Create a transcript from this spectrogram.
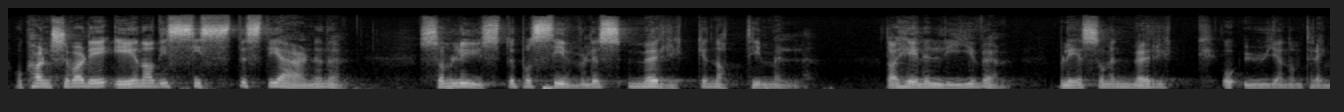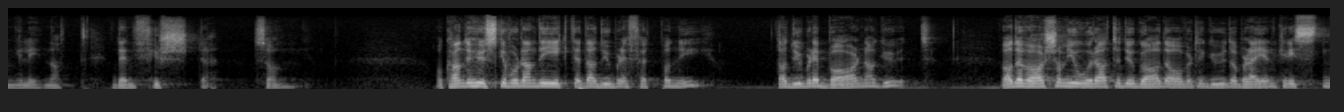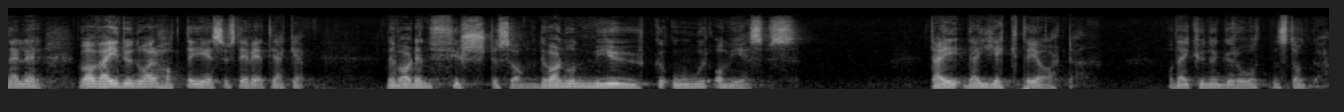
Og kanskje var det en av de siste stjernene som lyste på Sivles mørke natthimmel, da hele livet ble som en mørk og ugjennomtrengelig natt, den første sang. Og kan du huske hvordan det gikk til da du ble født på ny, da du ble barn av Gud? Hva det var som gjorde at du ga deg over til Gud og blei en kristen, eller hva vei du nå har hatt til Jesus, det vet jeg ikke. Det var den første sang. Det var noen mjuke ord om Jesus. De, de gikk til hjertet, og de kunne gråten stogga.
